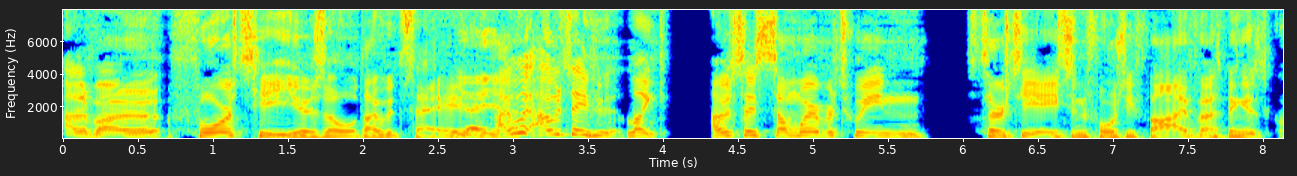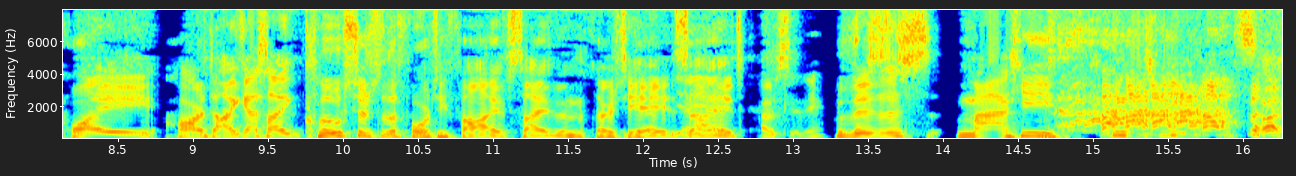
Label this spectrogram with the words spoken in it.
at about 40 years old, I would say. Yeah, yeah. I would, I would say, like, I would say somewhere between 38 and 45. I think it's quite hard. I guess like closer to the 45 side than the 38 side. absolutely. But there's this man, he, I mean, Sorry,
